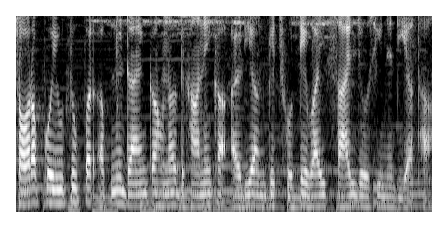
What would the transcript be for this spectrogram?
सौरभ को यूट्यूब पर अपनी ड्राइंग का हुनर दिखाने का आइडिया उनके छोटे भाई साहिल जोशी ने दिया था।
